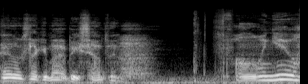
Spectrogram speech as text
That looks like it might be something. Following you.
